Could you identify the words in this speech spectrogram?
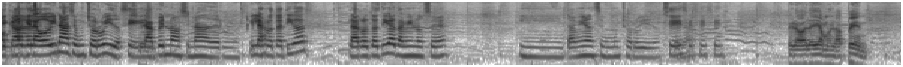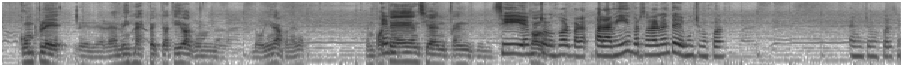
delicada. Porque la bobina hace mucho ruido. Sí. La pen no hace nada de ruido. ¿Y las rotativas? La rotativa también lo sé. Y también hace mucho ruido. Sí, pero- sí, sí, sí. Pero ahora, digamos, la PEN cumple eh, la misma expectativa que una bobina, ponele. En potencia, en, en- Sí, es Todo. mucho mejor. Para, para mí, personalmente, es mucho mejor. Es mucho mejor, sí.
